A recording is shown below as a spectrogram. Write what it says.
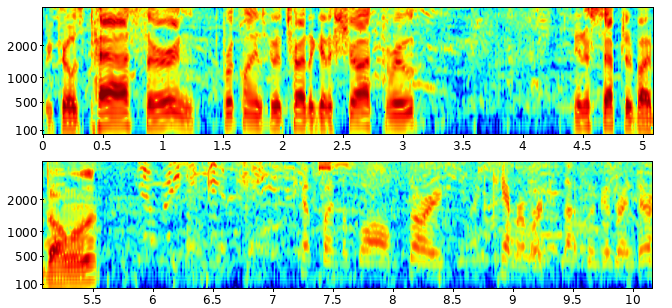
It goes past her, and Brookline's going to try to get a shot through. Intercepted by Belmont. Can't find the ball. Sorry, my camera work is not so good right there.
